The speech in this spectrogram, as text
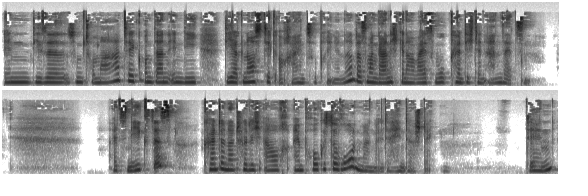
in diese Symptomatik und dann in die Diagnostik auch reinzubringen, ne? dass man gar nicht genau weiß, wo könnte ich denn ansetzen. Als nächstes könnte natürlich auch ein Progesteronmangel dahinter stecken. Denn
